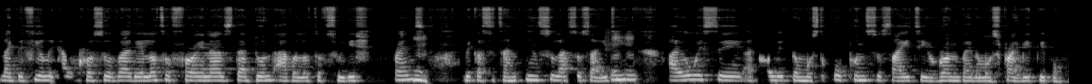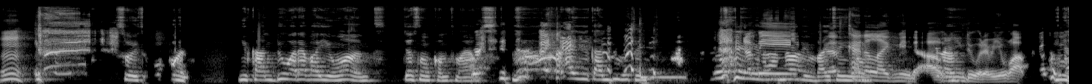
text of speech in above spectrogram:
like they feel they can cross over. There are a lot of foreigners that don't have a lot of swedish friends mm. because it's an insular society. Mm-hmm. i always say i call it the most open society run by the most private people. Mm. so it's open. You can do whatever you want. Just don't come to my house. And you can do it I mean, that's kind of like me now. Yeah. You can do whatever you want. no,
